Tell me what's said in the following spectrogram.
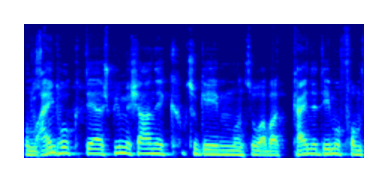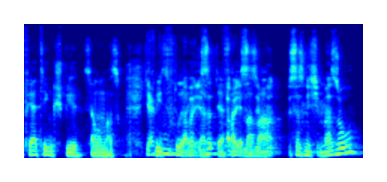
Um Eindruck der Spielmechanik zu geben und so, aber keine Demo vom fertigen Spiel, sagen wir mal so. Ja, wie es gut, früher aber der- ist, das, der Fall ist, immer das war. immer, ist das nicht immer so?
